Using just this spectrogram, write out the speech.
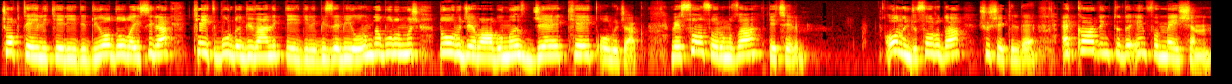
Çok tehlikeliydi diyor. Dolayısıyla Kate burada güvenlikle ilgili bize bir yorumda bulunmuş. Doğru cevabımız C. Kate olacak. Ve son sorumuza geçelim. 10. soruda şu şekilde. According to the information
